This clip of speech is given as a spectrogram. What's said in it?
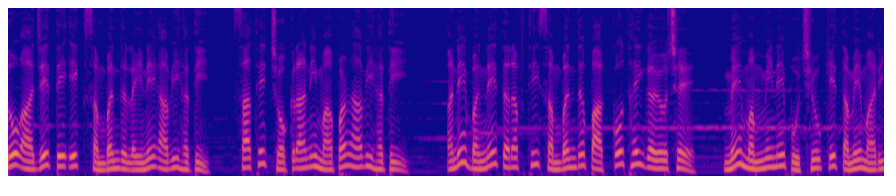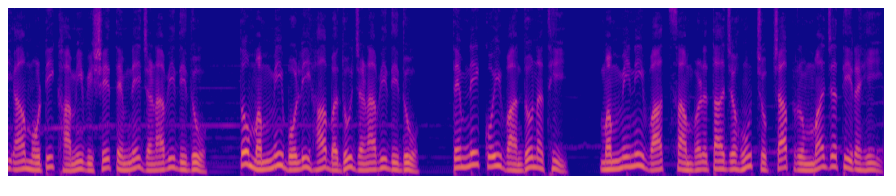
તો આજે તે એક સંબંધ લઈને આવી હતી. સાથે છોકરાની માં પણ આવી હતી. અને બંને તરફથી સંબંધ પાક્કો થઈ ગયો છે. મેં મમ્મીને પૂછ્યું કે તમે મારી આ મોટી ખામી વિશે તેમને જણાવી દીધું. તો મમ્મી બોલી, હા, બધું જણાવી દીધું. તેમને કોઈ વાંધો નથી. મમ્મીની વાત સાંભળતા જ હું ચૂપચાપ રૂમમાં જતી રહી.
